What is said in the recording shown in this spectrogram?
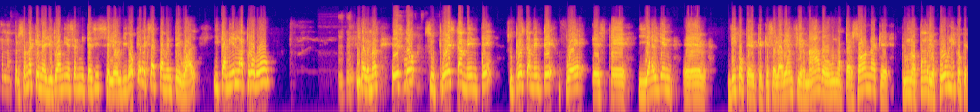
a la persona que me ayudó a mí a hacer mi tesis se le olvidó que era exactamente igual y también la aprobó. Y además, esto supuestamente, supuestamente fue este, y alguien eh, dijo que, que, se lo habían firmado una persona, que, un notario público, que,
